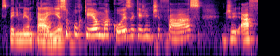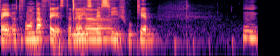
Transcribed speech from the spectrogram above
experimentar Tá, isso, porque é uma coisa que a gente faz de a festa. Eu tô falando da festa, né? Em Aham. específico, que é um-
